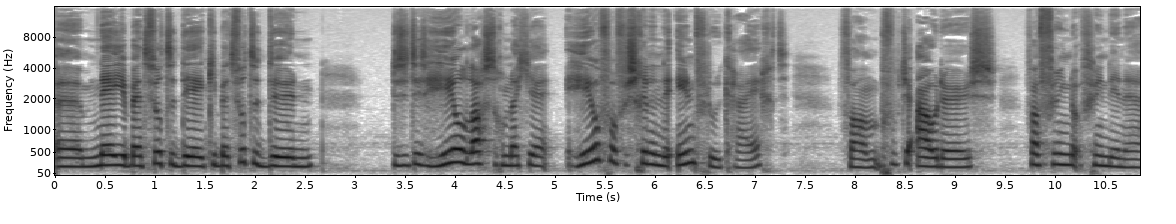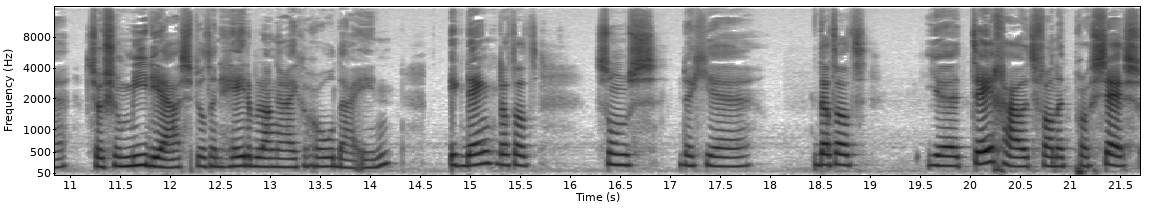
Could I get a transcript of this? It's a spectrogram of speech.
Ehm, nee, je bent veel te dik, je bent veel te dun. Dus het is heel lastig, omdat je heel veel verschillende invloed krijgt. Van bijvoorbeeld je ouders, van vrienden of vriendinnen. Social media speelt een hele belangrijke rol daarin. Ik denk dat dat soms dat je dat dat je tegenhoudt van het proces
